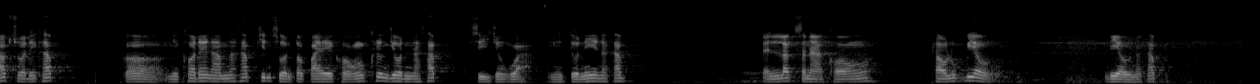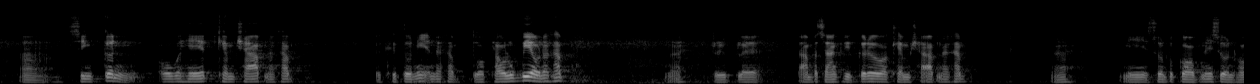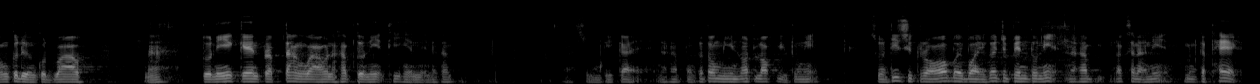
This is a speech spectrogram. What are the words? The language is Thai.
ครับ สวัสดีครับ ก็มีข้อแนะนำนะครับ ชิ้นส่วนต่อไปของเครื่องยนต์นะครับ 4 จังหวะในตัวนี้นะครับ เป็นลักษณะของเพลาลูกเบี้ยวเดียวนะครับซิงเกิลโอเวอร์เฮดแคมชาร์ปนะครับ ก็คือตัวนี้นะครับ ตัวเพลาลูกเบี้ยวนะครับนะหรือแปลตามภาษาอังกฤษก็เรียกว่าแคมชาร์ปนะครับนะมีส่วนประกอบในส่วนของกระเดื่องกดวาล์วนะตัวนี้แกนปรับตั้งวาล์วนะครับ ตัวนี้ที่เห็นเนี่ยนะครับ ซูมใกล้ๆนะครับ มันก็ต้องมีน็อตล็อกอยู่ตรงนี้ ส่วนที่สึกหรอบ่อยๆ ก็จะเป็นตัวนี้นะครับ ลักษณะนี้มันกระแทก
